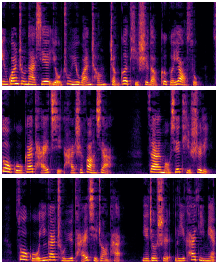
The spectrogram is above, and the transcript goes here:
并关注那些有助于完成整个体式的各个要素。坐骨该抬起还是放下？在某些体式里，坐骨应该处于抬起状态，也就是离开地面；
